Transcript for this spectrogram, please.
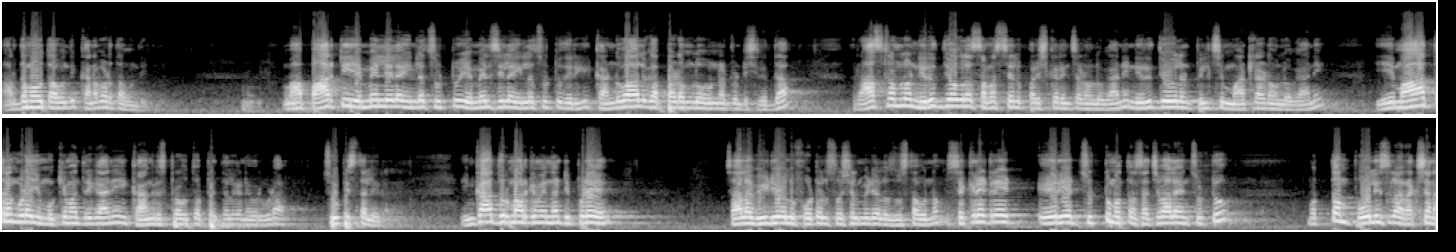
అర్థమవుతూ ఉంది కనబడుతూ ఉంది. మా పార్టీ ఎమ్మెల్యేల ఇండ్ల చుట్టూ ఎమ్మెల్సీల ఇండ్ల చుట్టూ తిరిగి కండువాలు గప్పడంలో ఉన్నటువంటి శ్రద్ధ రాష్ట్రంలో నిరుద్యోగుల సమస్యలు పరిష్కరించడంలో కానీ నిరుద్యోగులను పిలిచి మాట్లాడడంలో కానీ ఏమాత్రం కూడా ఈ ముఖ్యమంత్రి కానీ కాంగ్రెస్ ప్రభుత్వ పెద్దలు కానీ ఎవరు కూడా చూపిస్తలేరు. ఇంకా దుర్మార్గం ఏంటంటే ఇప్పుడే చాలా వీడియోలు ఫోటోలు సోషల్ మీడియాలో చూస్తూ ఉన్నాం. సెక్రటరేట్ ఏరియా చుట్టూ మొత్తం సచివాలయం చుట్టూ మొత్తం పోలీసుల రక్షణ.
